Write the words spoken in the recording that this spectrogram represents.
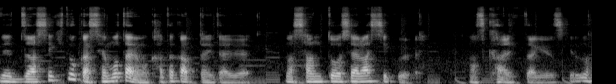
で、座席とか背もたれも硬かったみたいで、まあ三等車らしく扱われてたわけですけど。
